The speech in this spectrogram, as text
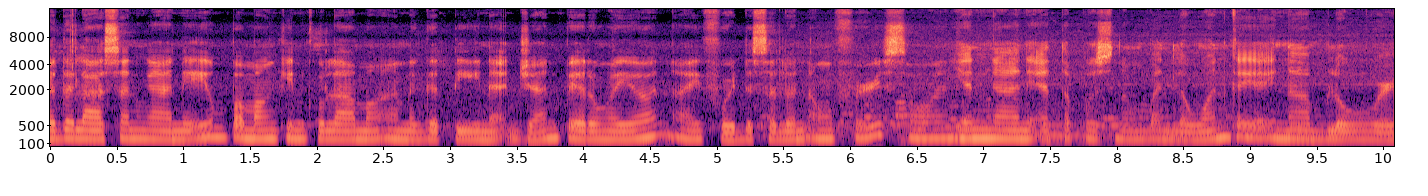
Kadalasan nga ni yung pamangkin ko lamang ang nagatina dyan pero ngayon ay for the salon ang first one. Yan nga ni at tapos ng banlawan kaya ina-blower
